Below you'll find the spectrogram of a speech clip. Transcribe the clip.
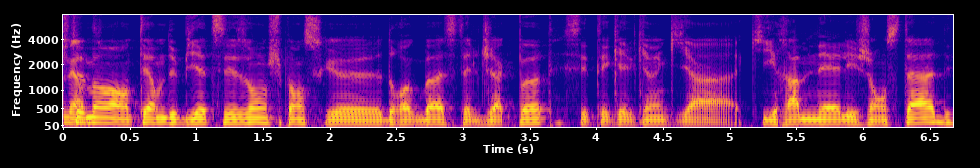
justement en termes de billets de saison, je pense que Drogba c'était le jackpot. C'était quelqu'un qui a qui ramenait les gens au stade,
